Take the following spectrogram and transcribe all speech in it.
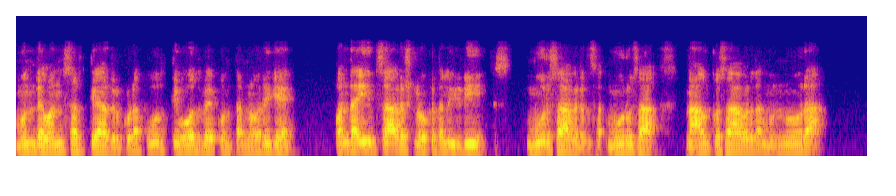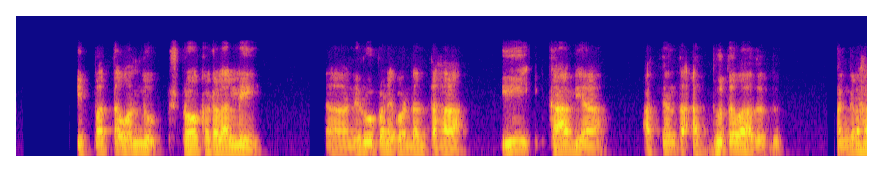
ಮುಂದೆ ಒಂದ್ ಸರ್ತಿ ಆದ್ರೂ ಕೂಡ ಪೂರ್ತಿ ಓದ್ಬೇಕು ಅಂತ ಅನ್ನೋರಿಗೆ ಒಂದ್ ಐದ್ ಸಾವಿರ ಶ್ಲೋಕದಲ್ಲಿ ಇಡೀ ಮೂರು ಸಾವಿರದ ಮೂರು ಸಾ, ನಾಲ್ಕು ಸಾವಿರದ ಮುನ್ನೂರ ಇಪ್ಪತ್ತ ಒಂದು ಶ್ಲೋಕಗಳಲ್ಲಿ ನಿರೂಪಣೆಗೊಂಡಂತಹ ಈ ಕಾವ್ಯ ಅತ್ಯಂತ ಅದ್ಭುತವಾದದ್ದು. ಸಂಗ್ರಹ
